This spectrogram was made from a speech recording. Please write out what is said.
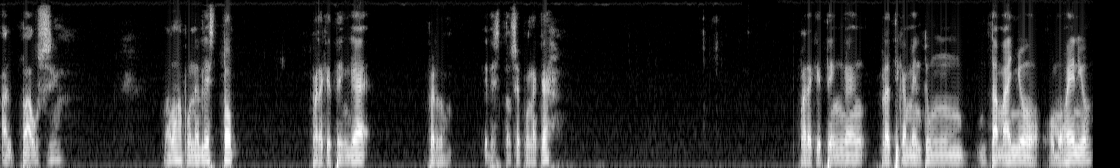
al pause. Vamos a ponerle stop para que tenga perdón el stop se pone acá. Para que tengan prácticamente un, tamaño homogéneo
